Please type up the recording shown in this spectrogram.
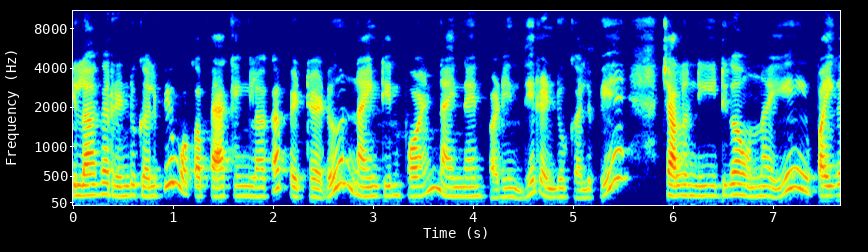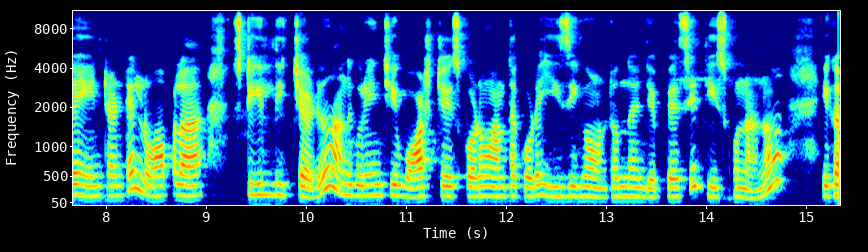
ఇలాగ రెండు కలిపి ఒక ప్యాకింగ్ లాగా పెట్టాడు. 19.99 పడింది రెండు కలిపి. చాలా నీట్‌గా ఉన్నాయి. పైగా ఏంటంటే లోపల స్టీల్‌ది ఇచ్చాడు. అందు గురించి వాష్ చేసుకోవడం అంతా కూడా ఈజీగా ఉంటుందని చెప్పేసి తీసుకున్నాను. ఇక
